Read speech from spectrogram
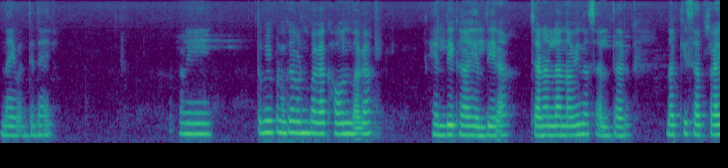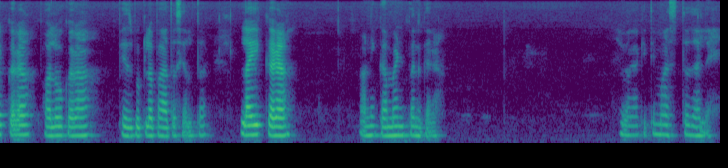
नैवेद्य द्यायला. आणि तुम्ही पण करून बघा खाऊन बघा. हेल्दी खा हेल्दी राहा. चॅनलला नवीन असाल तर नक्की सबस्क्राईब करा फॉलो करा. फेसबुकला पाहत असेल तर लाईक करा. आणि कमेंट पण करा. हे बघा किती मस्त झालं आहे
